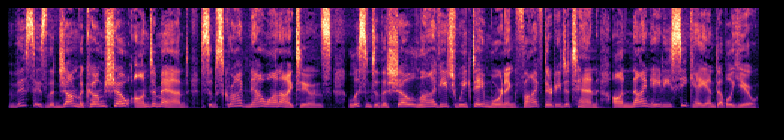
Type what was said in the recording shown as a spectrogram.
This is the Jon McComb Show on demand. Subscribe now on iTunes. Listen to the show live each weekday morning, 5:30 to 10 on 980 CKNW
